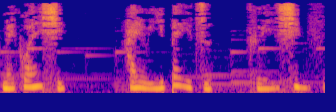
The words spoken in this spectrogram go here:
没关系，还有一辈子可以幸福。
